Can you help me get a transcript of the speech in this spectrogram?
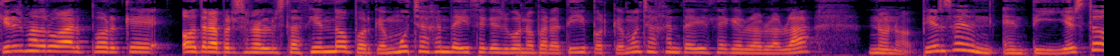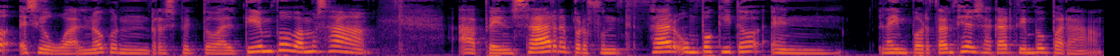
¿Quieres madrugar porque otra persona lo está haciendo? Porque mucha gente dice que es bueno para ti, porque mucha gente dice que bla, bla, bla. No, no, piensa en, ti. Y esto es igual, ¿no? Con respecto al tiempo, vamos a, a pensar, profundizar un poquito en la importancia de sacar tiempo para,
